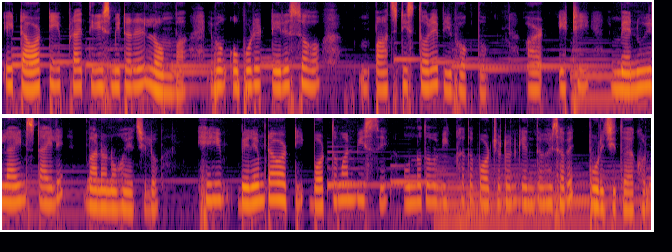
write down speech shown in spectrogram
এই টাওয়ারটি প্রায় তিরিশ মিটারের লম্বা এবং ওপরের টেরেস সহ পাঁচটি স্তরে বিভক্ত, আর এটি ম্যানুয়েলাইন স্টাইলে বানানো হয়েছিল। এই বেলেম টাওয়ারটি বর্তমান বিশ্বে অন্যতম বিখ্যাত পর্যটন কেন্দ্র হিসাবে পরিচিত এখন।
